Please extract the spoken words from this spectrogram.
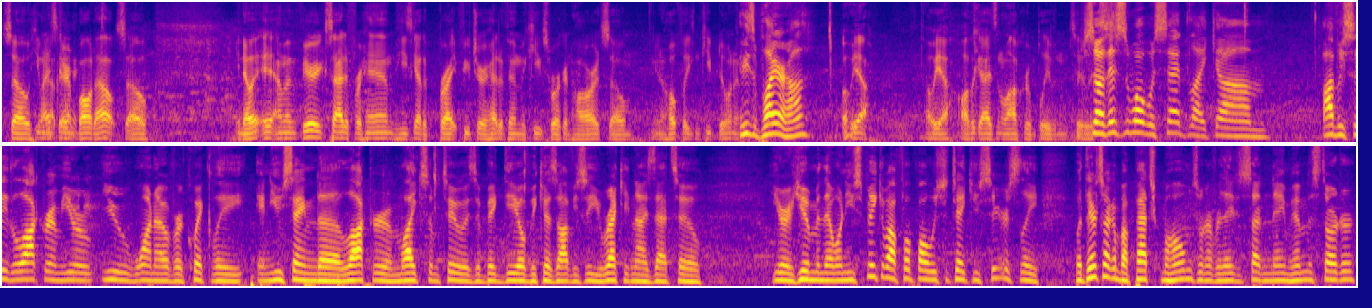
so he went out there and guy. balled out. So, you know, it, I'm very excited for him. He's got a bright future ahead of him. He keeps working hard. So, you know, hopefully he can keep doing it. He's a player, huh? oh yeah, oh yeah. All the guys in the locker room believe in him too. So It's- this is what was said. Like, um, obviously, the locker room you you won over quickly, and you saying the locker room likes him too is a big deal because obviously you recognize that too. You're a human. That when you speak about football, we should take you seriously. But they're talking about Patrick Mahomes. Whenever they decided to name him the starter,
